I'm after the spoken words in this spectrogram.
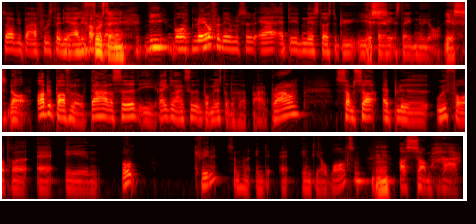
Så er vi bare fuldstændig ærlige om, Fuldstændig. Vi, vores mavefornemmelse er, at det er den næststørste by i Yes. yes. staten New York. Yes. Nå, oppe i Buffalo, der har der siddet i rigtig lang tid en borgmester, der hedder Bart Brown, som så er blevet udfordret af en ung kvinde, som hedder India, Walton, mm. og som har,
